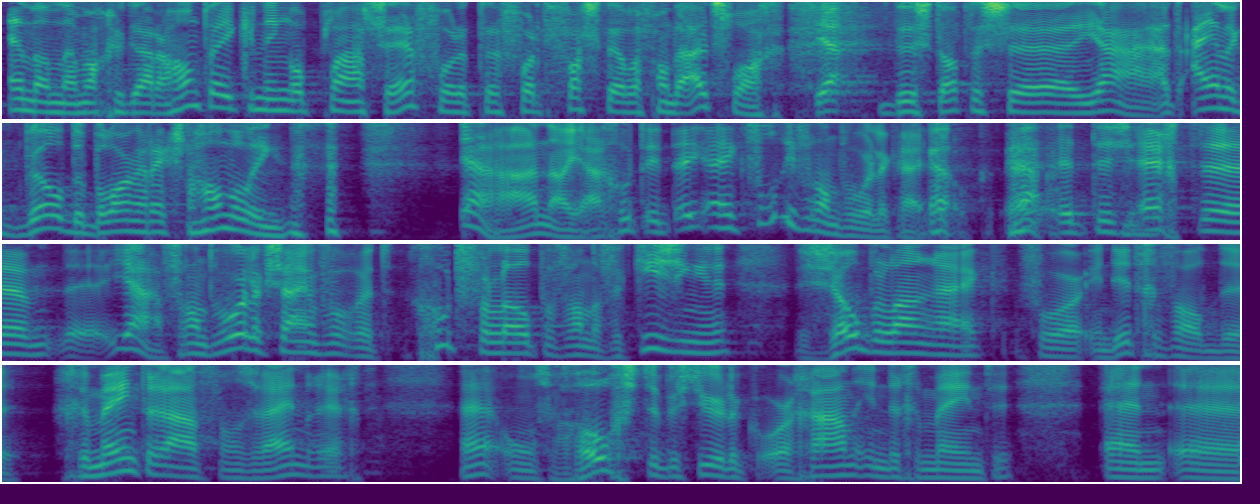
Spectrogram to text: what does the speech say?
En dan mag u daar een handtekening op plaatsen hè, voor, het, voor het vaststellen van de uitslag. Ja. Dus dat is ja, uiteindelijk wel de belangrijkste handeling. Ja, nou ja, goed. Ik, ik voel die verantwoordelijkheid Ja, ook. ja. Eh, Het is echt eh, eh, ja, verantwoordelijk zijn voor het goed verlopen van de verkiezingen. Zo belangrijk voor in dit geval de gemeenteraad van Zwijndrecht. Hè, ons hoogste bestuurlijke orgaan in de gemeente. En eh,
